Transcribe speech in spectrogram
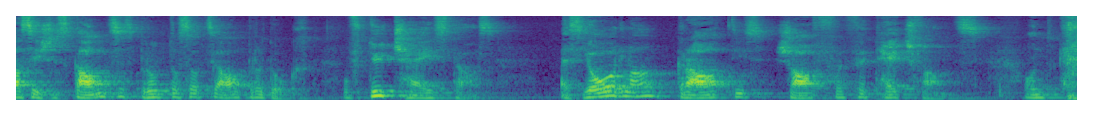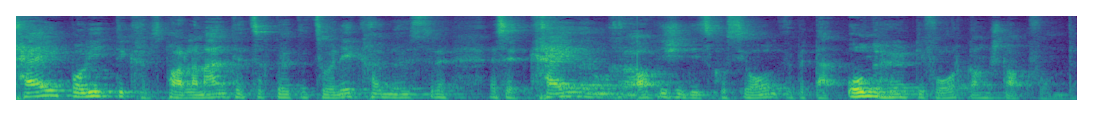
Das ist ein ganzes Bruttosozialprodukt. Auf Deutsch heisst das, ein Jahr lang gratis arbeiten für die Hedgefonds. Und kein Politiker, das Parlament hat sich dazu nicht äußern es hat keine demokratische Diskussion über diesen unerhörten Vorgang stattgefunden.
